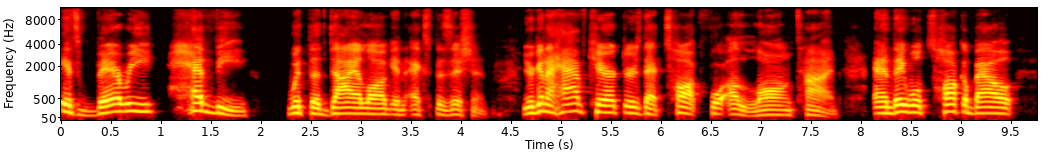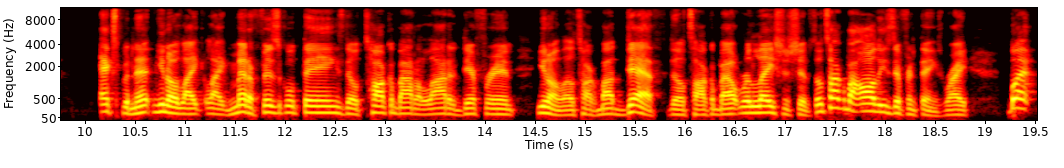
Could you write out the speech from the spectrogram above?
it's very heavy with the dialogue and exposition. You're going to have characters that talk for a long time and they will talk about exponent, you know, like like metaphysical things. They'll talk about a lot of different, you know, they'll talk about death, they'll talk about relationships, they'll talk about all these different things, right? But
